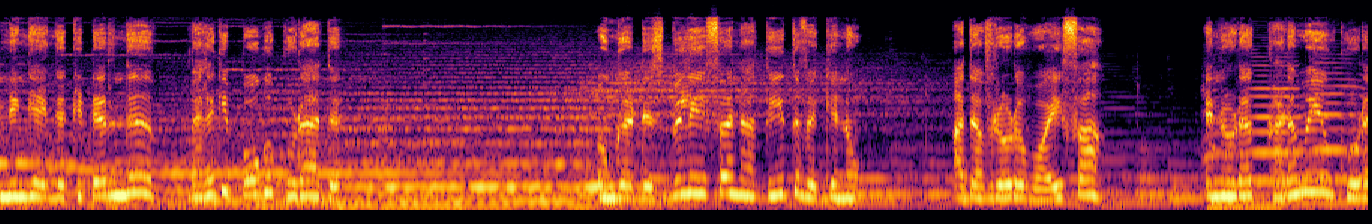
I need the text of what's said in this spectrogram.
நீங்க எங்க கிட்ட இருந்து விலகி போக கூடாது. உங்க டிஸ்பிலீஃப நான் தீர்த்து வைக்கணும். அது அவரோட ஒய்ஃபா என்னோட கடமையும் கூட.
